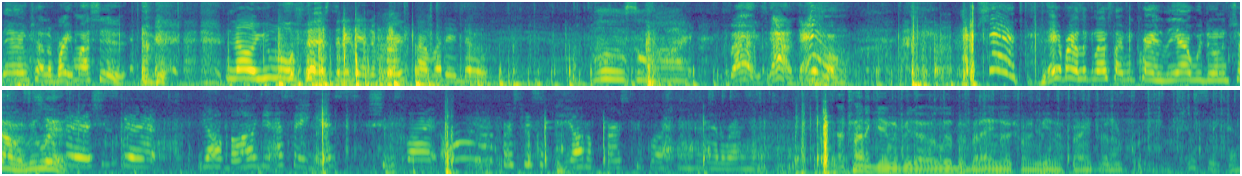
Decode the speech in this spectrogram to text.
Damn, trying to break my shit. No, you moved faster than that the first time. I didn't know. Oh, it's so hard. Facts. God damn. Shit. Everybody looking at us like we crazy. Yeah, we're doing the challenge. We She lit. said, she said, y'all vlogging? I said yes. She was like, oh, y'all the first people, y'all the first people I see do that around here. I tried to get in the video a little bit, but I ain't know trying to be in the frame. Trying to record it. She was sweet though.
